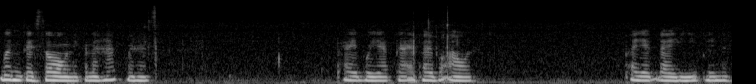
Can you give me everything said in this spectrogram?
เบิ่งแต่ซองนี่ก็นะฮะนะฮะไพ่บ่อยากได้ไพ่บ่เอา ไพ่อยากได้หยิบเลยนะ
